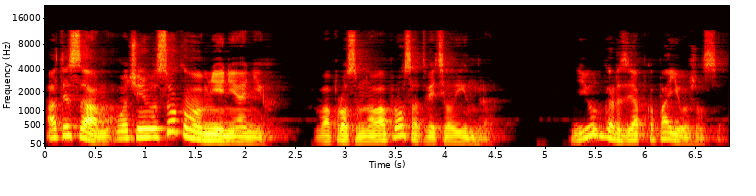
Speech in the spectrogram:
А ты сам очень высокого мнения о них? Вопросом на вопрос ответил Ингра. Юлгар зябко поежился,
